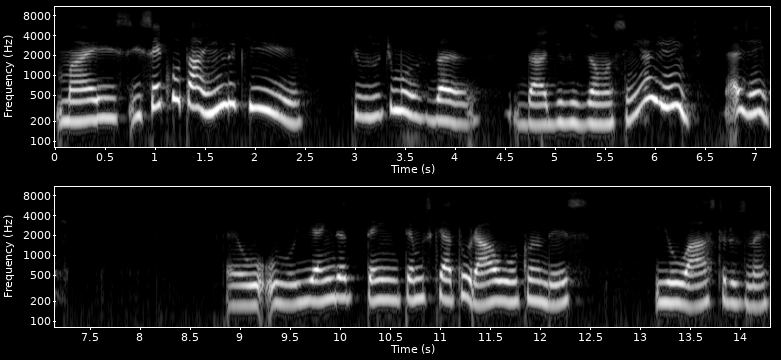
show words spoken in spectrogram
Mas. E sem contar ainda que, que os últimos da, da divisão assim é a gente. É a gente. É, o, o, e ainda tem, temos que aturar o Oaklandês e o Astros, né?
